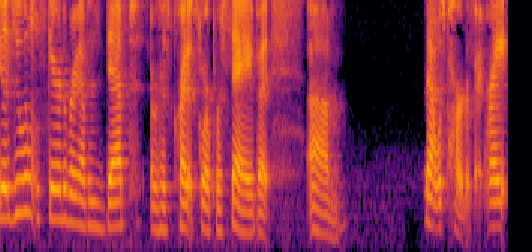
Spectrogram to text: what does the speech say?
he, he wasn't scared to bring up his debt or his credit score per se, but um, that was part of it, right?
